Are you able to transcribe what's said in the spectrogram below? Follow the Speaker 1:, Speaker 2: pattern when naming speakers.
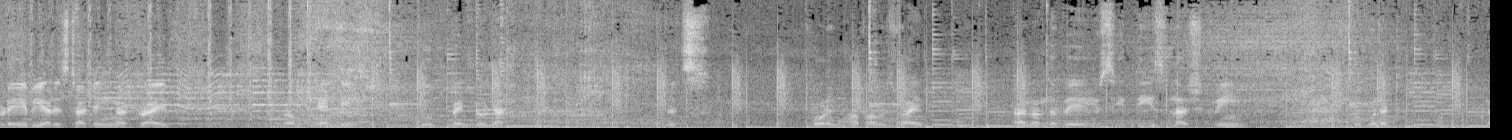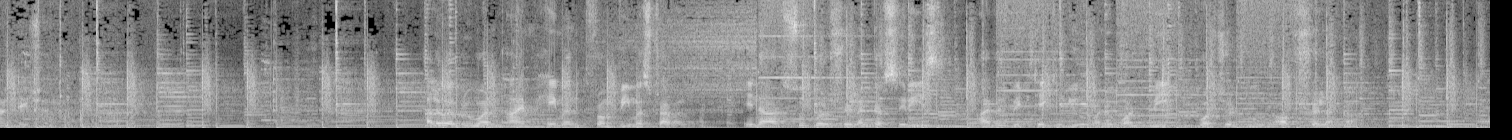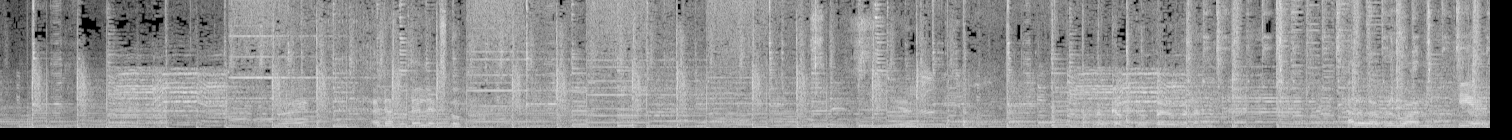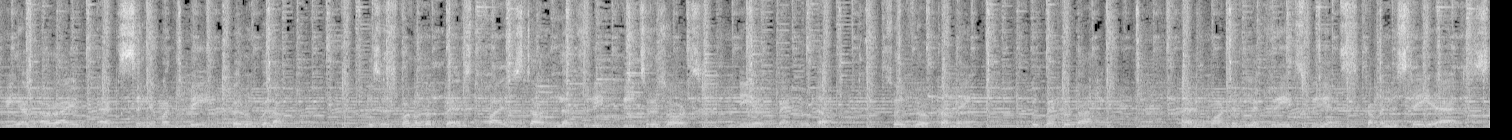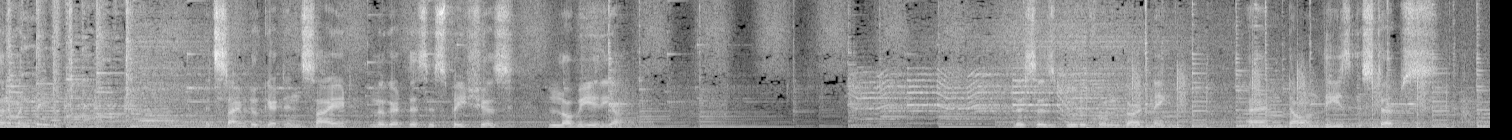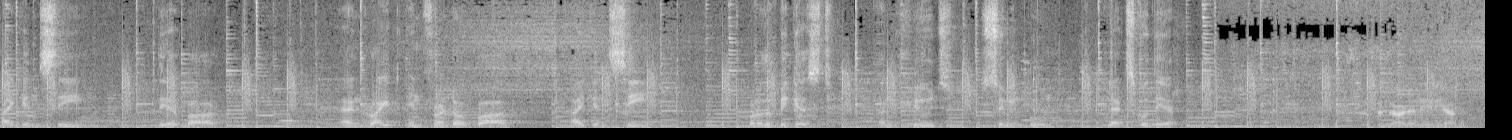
Speaker 1: Today we are starting a drive from Kandy to Bentota. It's four and a half hours drive and on the way you see these lush green coconut plantation. Hello everyone, I am Hemant from We Must Travel. In our Super Sri Lanka series, I will be taking you on a one week virtual tour of Sri Lanka. At hotel, let's go. Welcome to Beruwala. Hello everyone, here we have arrived at Cinnamon Bay, Beruwala. This is one of the best 5-star luxury beach resorts near Bentota. So if you are coming to Bentota and want a luxury experience, come and stay at Cinnamon Bay. It's time to get inside. Look at this spacious lobby area. This is beautiful gardening. And down these steps I can see their bar. And right in front of bar I can see one of the biggest and huge swimming pool. Let's go there. The garden area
